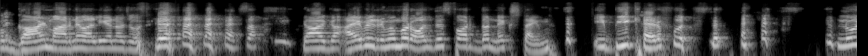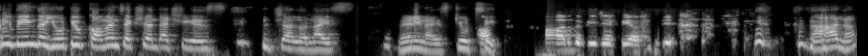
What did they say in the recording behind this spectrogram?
वो गांड मारने वाली है ना जो ऐसा I will remember all this for the next time be careful Noori being the YouTube comment section that she is चलो nice very nice cute see or the bjp of india. हाँ ना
